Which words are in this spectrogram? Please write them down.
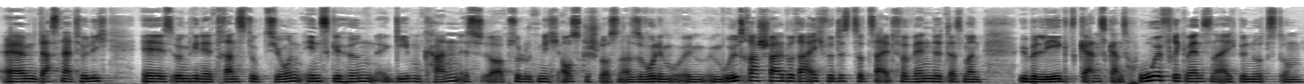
ähm, dass natürlich äh, es irgendwie eine Transduktion ins Gehirn geben kann, ist absolut nicht ausgeschlossen. Also sowohl im, im, im Ultraschallbereich wird es zurzeit verwendet, dass man überlegt, ganz, ganz hohe Frequenzen eigentlich benutzt, um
